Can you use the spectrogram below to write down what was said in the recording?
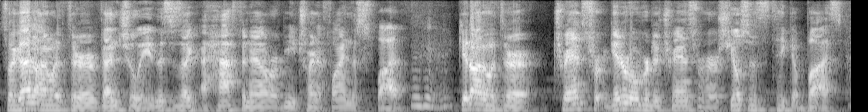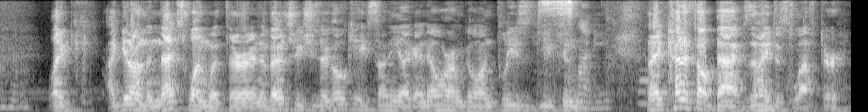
So I got on with her eventually. This is like a half an hour of me trying to find the spot. Mm-hmm. Get on with her, transfer, get her over to transfer her. She also has to take a bus. Mm-hmm. Like I get on the next one with her, and eventually she's like, "Okay, Sonny, like I know where I'm going. Please, you can." And I kind of felt bad because then I just left her.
